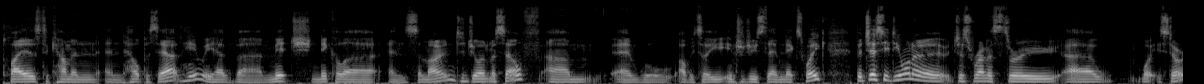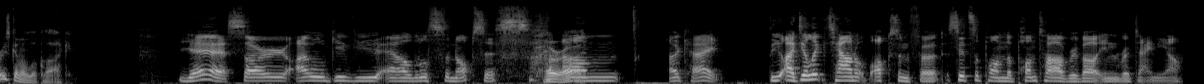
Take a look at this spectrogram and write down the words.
players to come and, and help us out here. We have uh, Mitch, Nicola, and Simone to join myself, um, and we'll obviously introduce them next week. But Jesse, do you want to just run us through uh, what your story's going to look like? Yeah, so I will give you our little synopsis. All right. Um, okay. The idyllic town of Oxenfurt sits upon the Pontar River in Redania.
